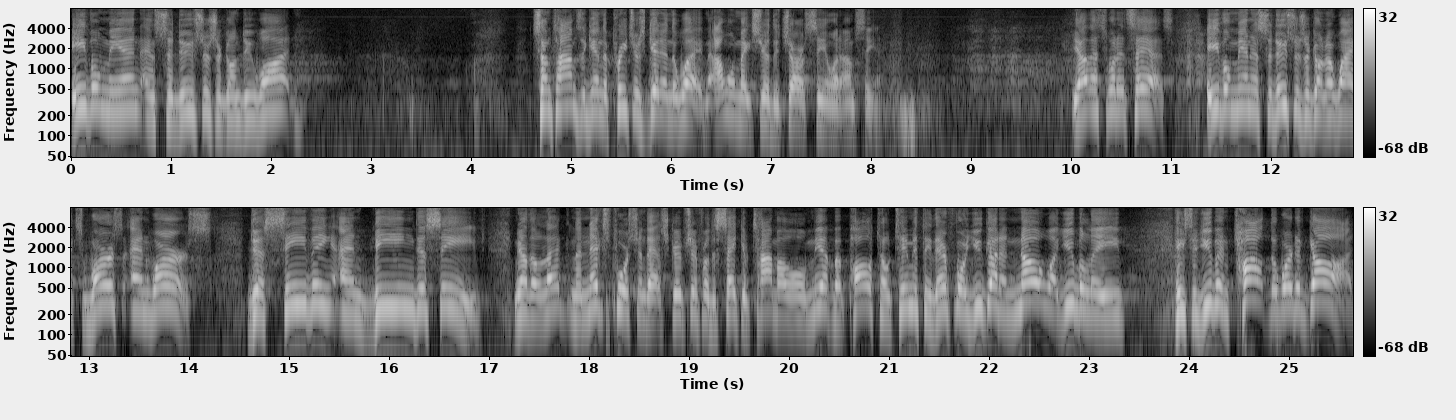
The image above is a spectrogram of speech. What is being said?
Evil men and seducers are going to do what? Sometimes, again, the preachers get in the way. I want to make sure that y'all are seeing what I'm seeing. Yeah, that's what it says. Evil men and seducers are going to wax worse and worse, deceiving and being deceived. Now, the, le- the next portion of that scripture, for the sake of time, I will omit, but Paul told Timothy, therefore, you got to know what you believe. He said, You've been taught the Word of God.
